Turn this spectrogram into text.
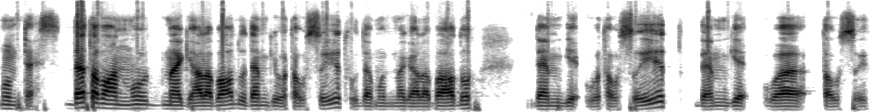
ممتاز. ده طبعا مدمج على بعضه دمج وتوسيط وده مدمج على بعضه دمج وتوسيط دمج وتوسيط.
